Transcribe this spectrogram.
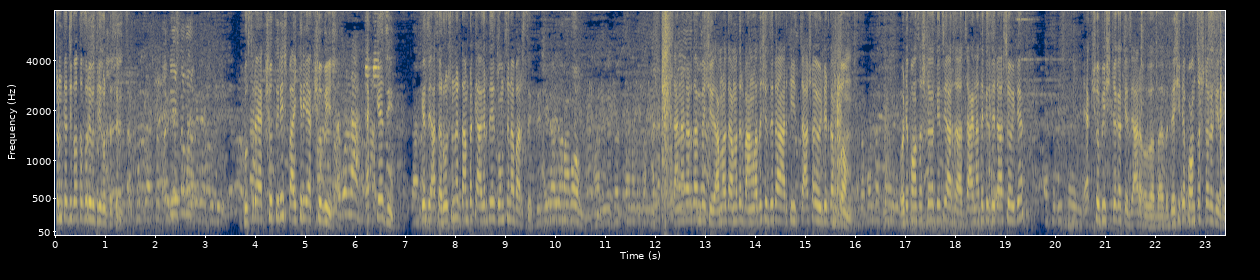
কেজি কত করে বিক্রি করতেছেন? খুচরা একশো তিরিশ, পাইকারি একশো বিশ। এক কেজি? কেজি আচ্ছা রসুনের দামটা কি আগের থেকে কমছে না বাড়ছে? চায়নাটার দাম বেশি। আমরা আমাদের বাংলাদেশে যেটা আর কি চাষ হয়, ওইটার দাম কম। ওইটা পঞ্চাশ টাকা কেজি, আর চায়না থেকে যেটা আসে, ওইটা একশো বিশ টাকা কেজি আর দেশিটা পঞ্চাশ টাকা কেজি।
